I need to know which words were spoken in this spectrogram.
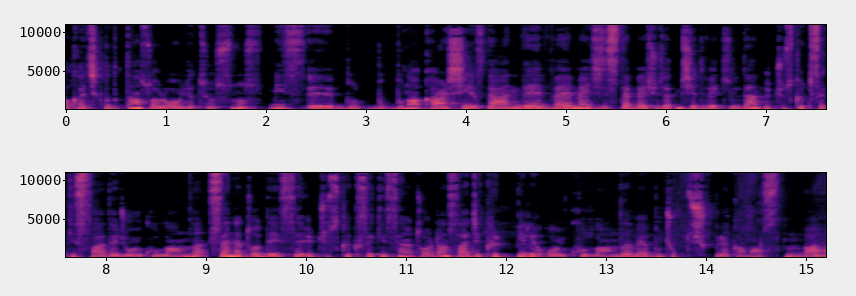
halka açıkladıktan sonra oylatıyorsunuz. Biz e, bu, bu, buna karşıyız dendi ve mecliste 577 vekilden 348 sadece oy kullandı. Senatoda ise 348 senatörden sadece 41'i oy kullandı ve bu çok düşük bir rakam aslında.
